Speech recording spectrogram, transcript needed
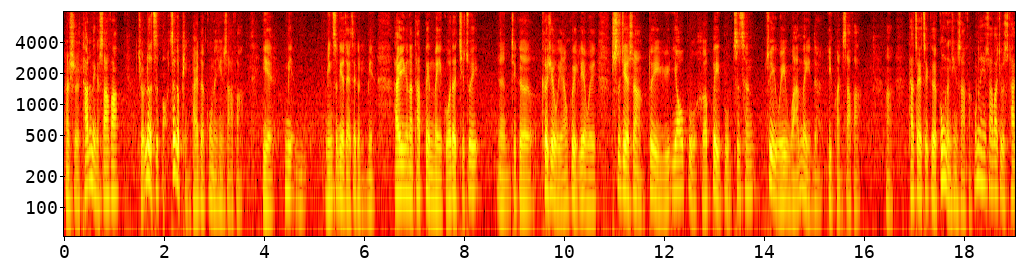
但是它的那个沙发，就乐之宝这个品牌的功能性沙发，也列名字列在这个里面。还有一个呢，它被美国的脊椎嗯这个科学委员会列为世界上对于腰部和背部支撑最为完美的一款沙发。啊，它在这个功能性沙发，功能性沙发就是它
